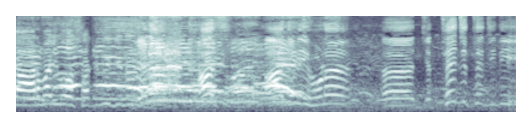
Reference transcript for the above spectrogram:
ਕਾਰਵਾਈ ਹੋ ਸਕਦੀ ਜਿਨ੍ਹਾਂ ਜਿਹੜਾ ਆ ਜਿਹੜੀ ਹੁਣ ਅ, ਜਿੱਥੇ ਜਿੱਥੇ ਜਿਹਦੀ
